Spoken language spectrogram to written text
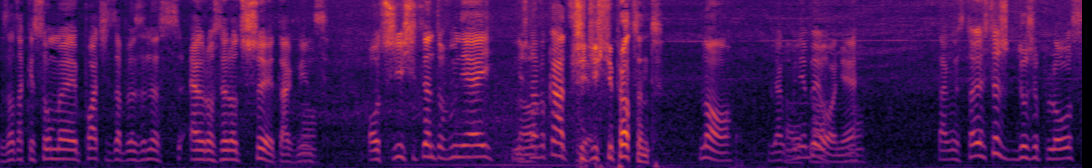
za takie sumy płaci za benzynę z euro 0,3, tak więc o 30 centów mniej niż No. na wakacje. 30%. No, jakby No, nie no, było, nie? no. Tak więc to jest też duży plus.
